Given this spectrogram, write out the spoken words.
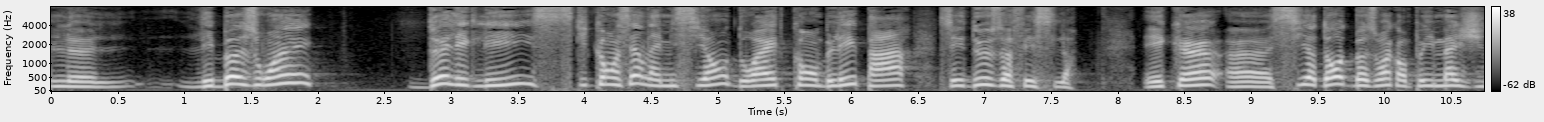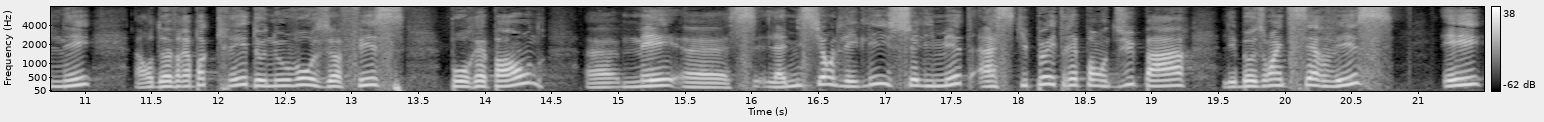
les besoins de l'Église, ce qui concerne la mission, doit être comblé par ces deux offices-là. Et que euh, s'il y a d'autres besoins qu'on peut imaginer, on ne devrait pas créer de nouveaux offices pour répondre, mais la mission de l'Église se limite à ce qui peut être répondu par les besoins de service et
